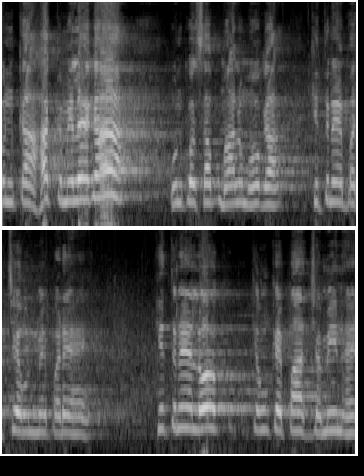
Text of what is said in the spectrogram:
उनका हक मिलेगा, उनको सब मालूम होगा कितने बच्चे उनमें पड़े हैं, कितने लोग के पास ज़मीन है,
